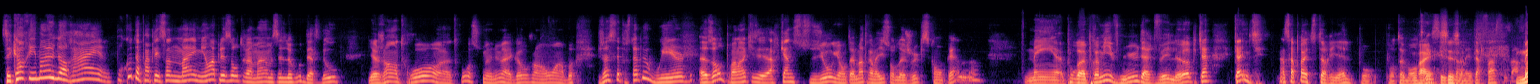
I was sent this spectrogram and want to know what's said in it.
C'est carrément un horaire. Pourquoi tu n'as pas appelé ça de même? Ils ont appelé ça autrement, mais c'est le logo de Deathloop. Il y a genre trois, euh, trois sous-menus à gauche, en haut, en bas. Je sais pas, c'est un peu weird. Eux autres, pendant qu'ils Arkane Studio, ils ont tellement travaillé sur le jeu qu'ils se comprennent. là. Mais euh, pour un premier venu d'arriver là, puis quand, quand, Non, ça prend un tutoriel pour, pour te montrer Ouais, c'est dans l'interface. Mais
